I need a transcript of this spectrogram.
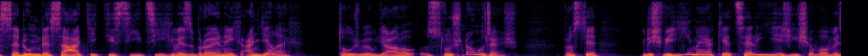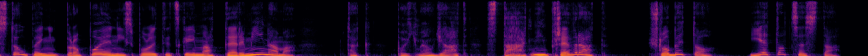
72 tisících vyzbrojených andělech. To už by udělalo slušnou řeš. Prostě když vidíme, jak je celý Ježíšovo vystoupení propojený s politickýma termínama, tak pojďme udělat státní převrat. Šlo by to. Je to cesta.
